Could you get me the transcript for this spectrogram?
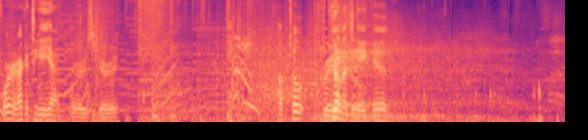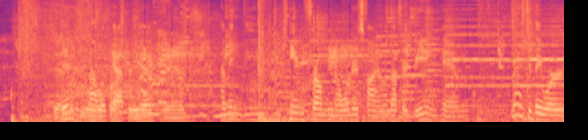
Fortnite not gonna take it yet. Very scary. Up tilt, Great gonna up take it. Dan Dan looking does a not look happy, frustrated. yeah. Yeah. I mean, you, you came from, you know, winners finals after beating him. Granted, they were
